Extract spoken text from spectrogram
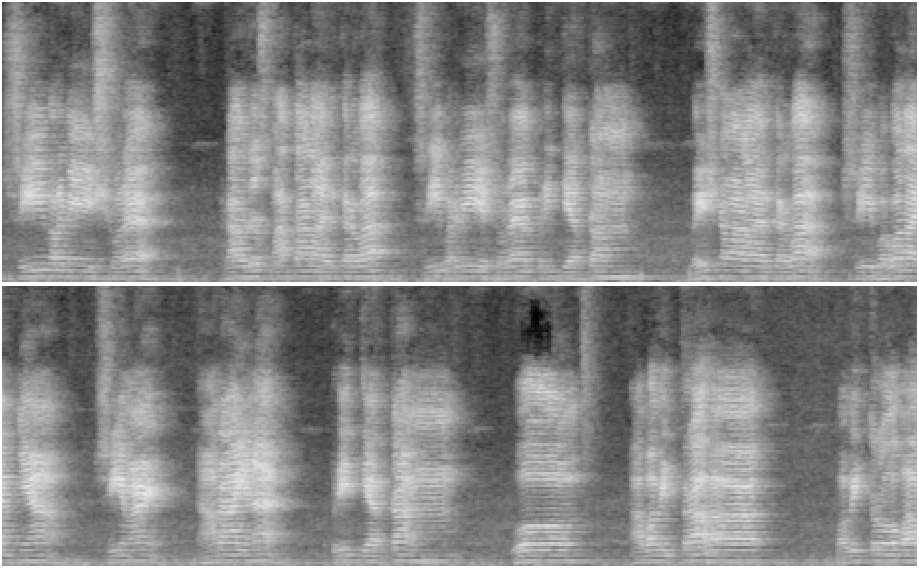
ஸ்ரீ பரமேஸ்வர அதாவது ஸ்மார்த்தாளாக இருக்கிறவா ஸ்ரீ பரமேஸ்வர பிரீத்தியர்த்தம். வைஷ்ணவாளாக இருக்கிறவா ஸ்ரீ பகவதாஜ்யா ஸ்ரீமன் நாராயண பிரீத்தியர்த்தம். ஓம். अपवित्रः। पवित्रो वा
